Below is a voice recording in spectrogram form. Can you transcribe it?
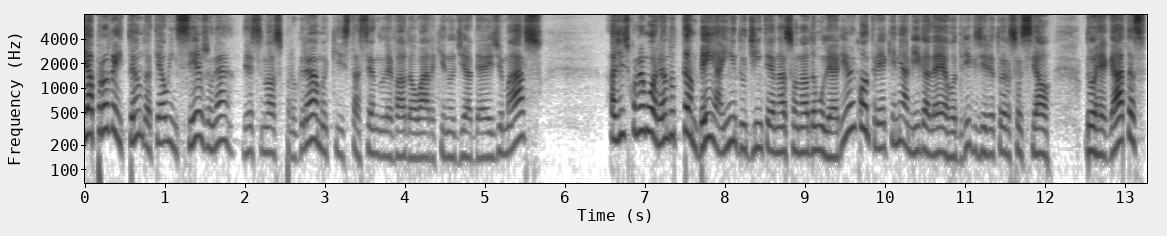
e aproveitando até o ensejo né, desse nosso programa, que está sendo levado ao ar aqui no dia 10 de março, a gente comemorando também ainda o Dia Internacional da Mulher. E eu encontrei aqui minha amiga Leia Rodrigues, diretora social do Regatas,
